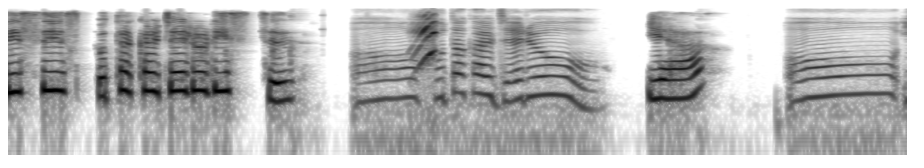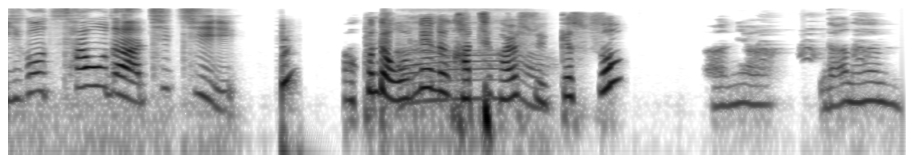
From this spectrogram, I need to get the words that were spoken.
This is 부탁할 재료 리스트. 어 부탁할 재료. Yeah. 어 이것 사오다 치치. 아 근데 언니는 아. 같이 갈 수 있겠어? 아니야. 나는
